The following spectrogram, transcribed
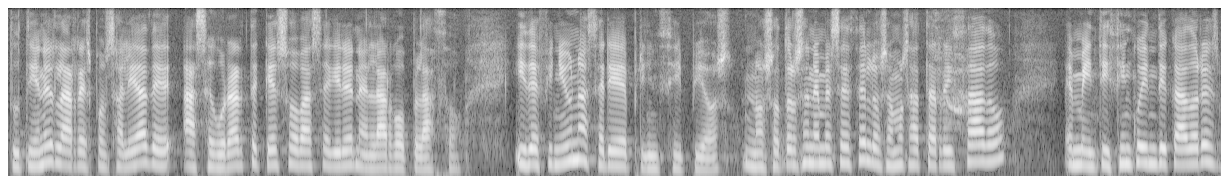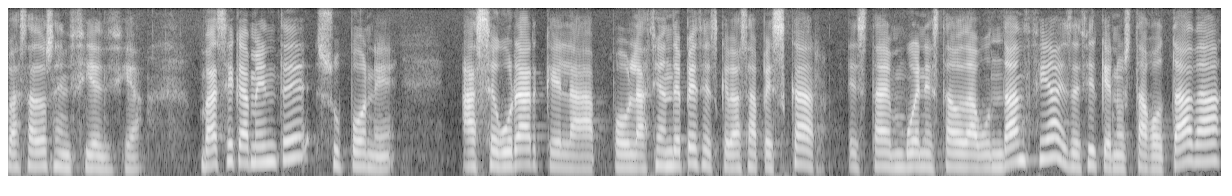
Tú tienes la responsabilidad de asegurarte que eso va a seguir en el largo plazo. Y definió una serie de principios. Nosotros en MSC los hemos aterrizado en 25 indicadores basados en ciencia. Básicamente supone asegurar que la población de peces que vas a pescar está en buen estado de abundancia, es decir, que no está agotada,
